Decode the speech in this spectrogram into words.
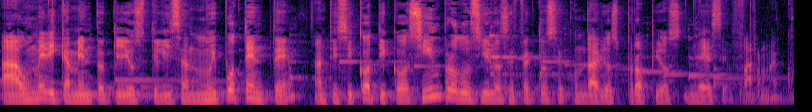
a un medicamento que ellos utilizan muy potente, antipsicótico, sin producir los efectos secundarios propios de ese fármaco.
